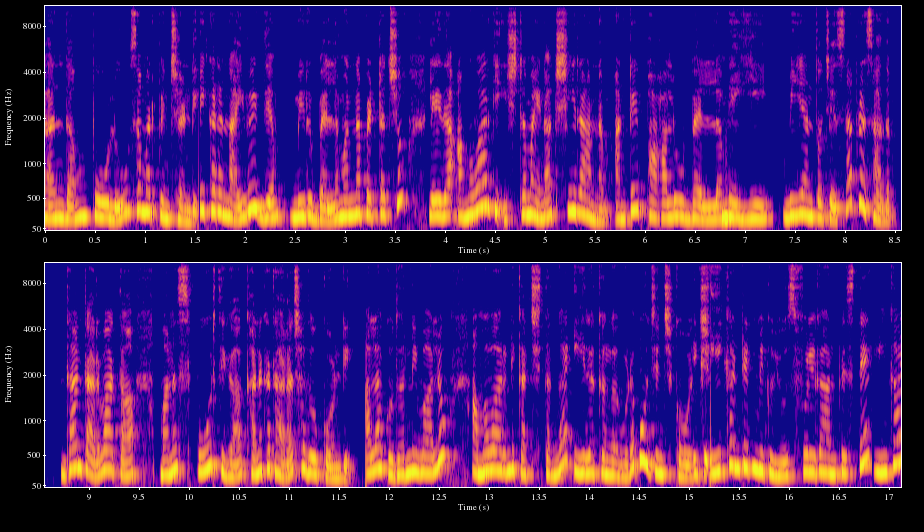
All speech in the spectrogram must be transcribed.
గంధం పూలు సమర్పించండి. ఇక్కడ నైవేద్యం మీరు బెల్లమన్న పెట్టచ్చు లేదా అమ్మవారికి ఇష్టమైన క్షీరాన్నం అంటే పాలు బెల్లం నెయ్యి బియ్యంతో చేసిన ప్రసాదం. దాని తర్వాత మనస్ఫూర్తిగా కనకధార చదువుకోండి. అలా కుదరని వాళ్ళు అమ్మవారిని ఖచ్చితంగా ఈ రకంగా కూడా పూజించుకోవచ్చు. ఈ కంటెంట్ మీకు యూస్ఫుల్గా అనిపిస్తే ఇంకా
